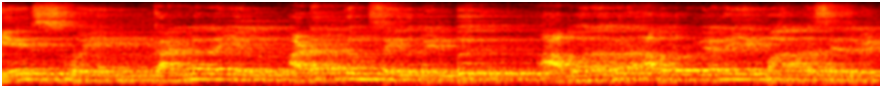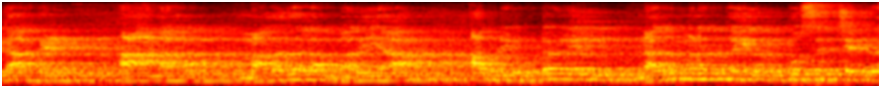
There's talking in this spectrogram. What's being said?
இயேசுவை கல்லறையில் அடக்கம் செய்த பின்பு அவரவர் அவர் வேலையை பார்க்க சென்று விட்டார்கள். ஆனால் மகதல மரியா அவருடைய உடலில் நறுமண தைலம் பூசச் சென்ற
